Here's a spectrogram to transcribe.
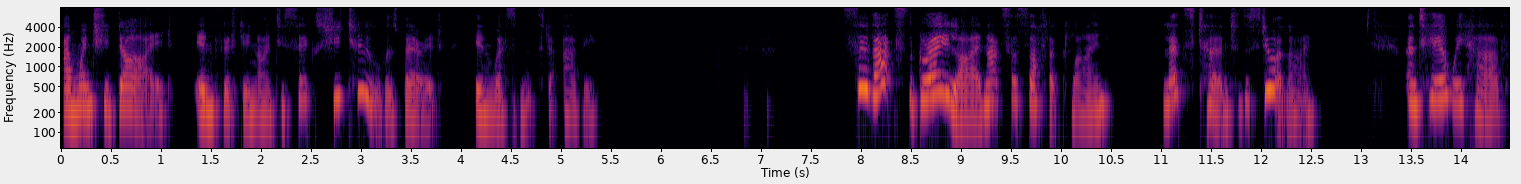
And when she died in 1596, she too was buried in Westminster Abbey. So that's the Grey line, that's the Suffolk line. Let's turn to the Stuart line. And here we have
